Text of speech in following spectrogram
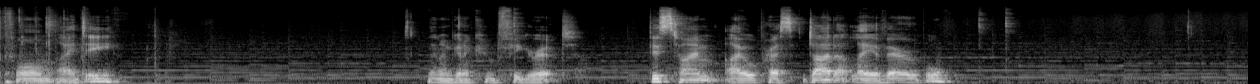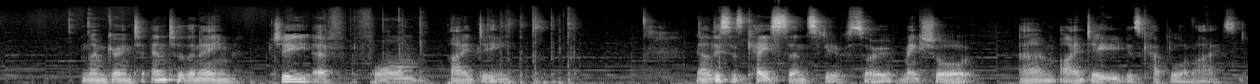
form ID. Then I'm going to configure it. This time I will press data layer variable. And I'm going to enter the name gf form ID. Now this is case sensitive, so make sure um, ID is capitalized.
